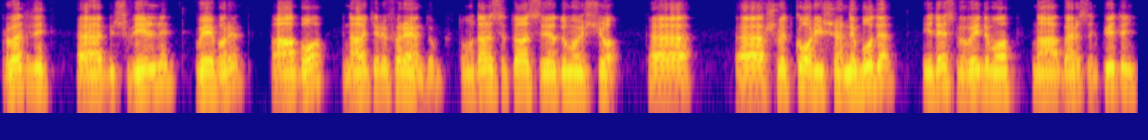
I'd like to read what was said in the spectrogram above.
проведені е, більш вільні вибори або навіть референдум. Тому в даній ситуації я думаю, що е, е, швидкого рішення не буде, і десь ми вийдемо на березень-квітень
